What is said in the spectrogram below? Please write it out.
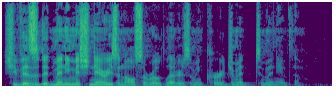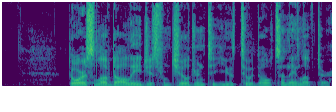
She visited many missionaries and also wrote letters of encouragement to many of them. Doris loved all ages, from children to youth to adults, and they loved her.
